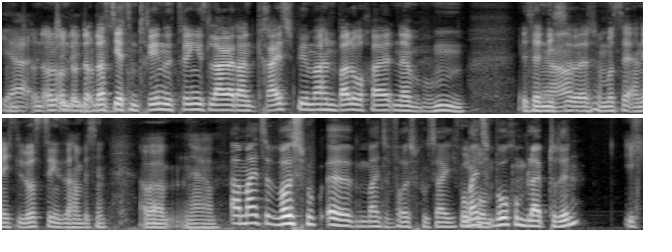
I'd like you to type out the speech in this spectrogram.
Ja, und, und, und, und, dass die jetzt im Trainings Trainingslager dann ein Kreisspiel machen, Ball hochhalten, ne, hm, ist ja nicht so, da muss ja eigentlich die lustigen Sachen ein bisschen, aber ja, Ah, meinst du Wolfsburg, äh, meinst du Wolfsburg, sage ich. Bochum. Meinst du Bochum bleibt drin? ich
